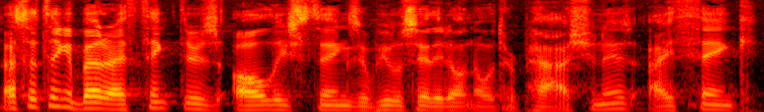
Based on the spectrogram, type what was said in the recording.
that's the thing about it. I think there's all these things that people say they don't know what their passion is. I think,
